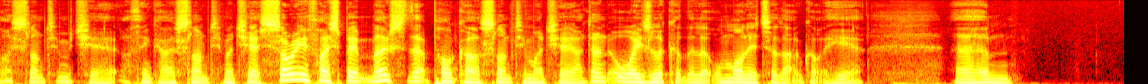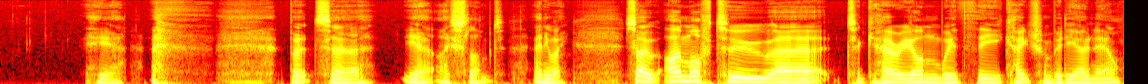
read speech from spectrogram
I slumped in my chair. I think I slumped in my chair. Sorry if I spent most of that podcast slumped in my chair. I don't always look at the little monitor that I've got here. Um, here. but uh, yeah, I slumped. Anyway, so I'm off to uh, to carry on with the Caterham video now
